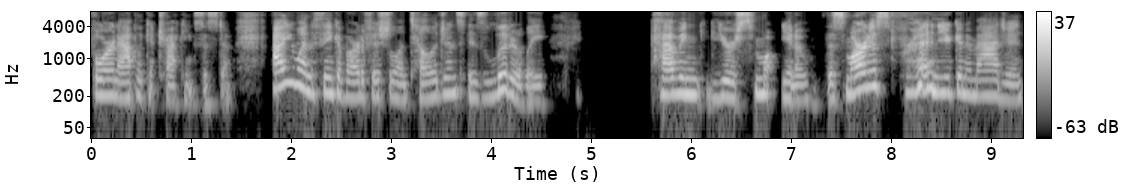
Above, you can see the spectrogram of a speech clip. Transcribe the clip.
for an applicant tracking system. How you want to think of artificial intelligence is literally having your smart, you know, the smartest friend you can imagine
